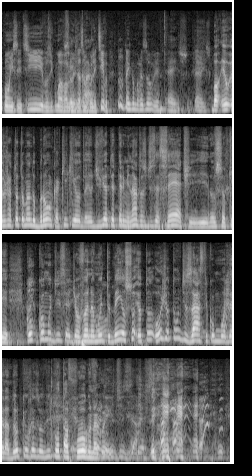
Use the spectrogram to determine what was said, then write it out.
com incentivos e com uma valorização Sim, claro. coletiva, não tem como resolver. É isso. É isso. Bom, eu, eu já estou tomando bronca aqui que eu, eu devia ter terminado às 17 e não sei o quê. Como, como disse a Giovana muito bem, eu sou, eu tô, hoje eu estou um desastre como moderador porque eu resolvi botar fogo na coisa. Desastre.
